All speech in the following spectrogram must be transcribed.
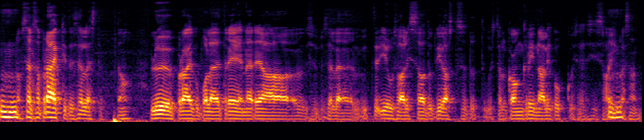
mm -hmm.. noh, seal saab rääkida sellest, et noh, lööv praegu pole treener ja selle jõusaalis saadud vigastuse tõttu, kus tal kangrinnali kukkus ja siis haiglas on.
